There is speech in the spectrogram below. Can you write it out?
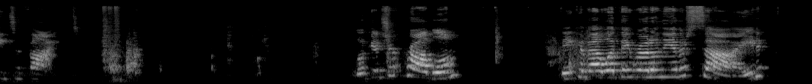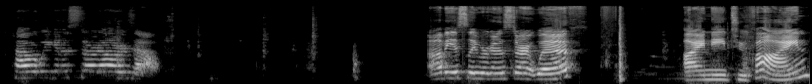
need to find? Look at your problem. Think about what they wrote on the other side. How are we going to start ours out? Obviously, we're going to start with I need to find.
